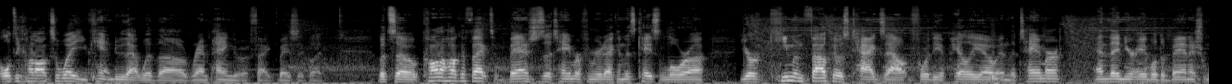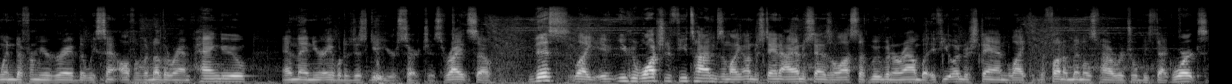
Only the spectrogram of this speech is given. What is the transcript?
Ulti away. You can't do that with uh, Rampengu effect, basically. But so, Cannahawk effect banishes a Tamer from your deck, in this case, Laura. Your Kimun Falcos tags out for the Apelio and the Tamer, and then you're able to banish Winda from your grave that we sent off of another Rampengu, and then you're able to just get your searches, right? So this, like, if you can watch it a few times and, like, understand it. I understand there's a lot of stuff moving around, but if you understand, like, the fundamentals of how Ritual Beast deck works,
